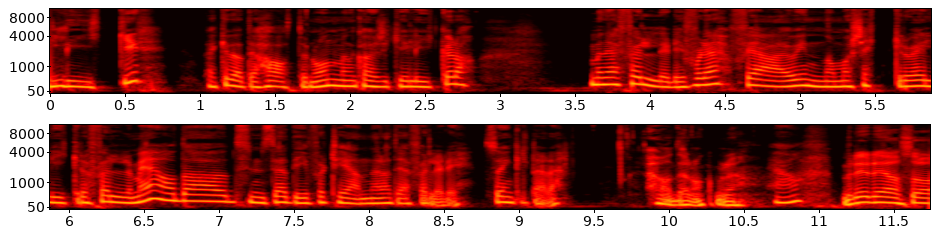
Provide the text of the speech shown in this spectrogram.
liker. Det er ikke det at jeg hater noen, men kanskje ikke liker, da. Men jeg følger de for det, for jeg er jo innom og sjekker, og jeg liker å følge med, og da syns jeg at de fortjener at jeg følger de. Så enkelt er det. Ja, det er noe med det. Ja. Men det er det altså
